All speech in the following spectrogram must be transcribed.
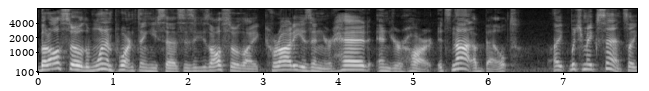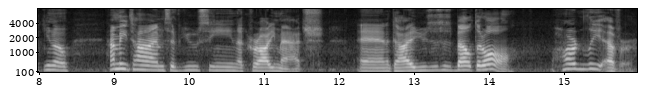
But also the one important thing he says is he's also like karate is in your head and your heart. It's not a belt. Like which makes sense. Like, you know, how many times have you seen a karate match and a guy uses his belt at all? Hardly ever.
